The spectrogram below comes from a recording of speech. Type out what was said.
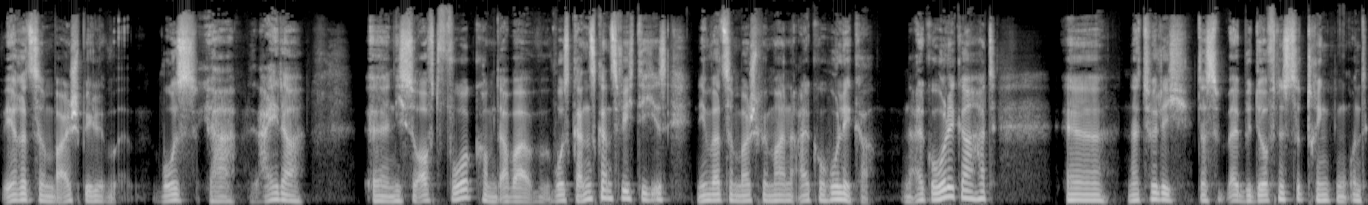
wäre zum Beispiel, wo es ja leider, äh, nicht so oft vorkommt, aber wo es ganz, ganz wichtig ist, nehmen wir zum Beispiel mal 'n Alkoholiker. 'N Alkoholiker hat, äh, natürlich das, äh, Bedürfnis zu trinken und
